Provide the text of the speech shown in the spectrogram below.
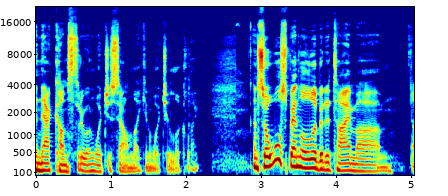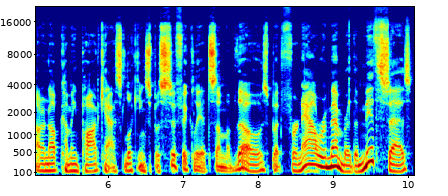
And that comes through in what you sound like and what you look like. And so we'll spend a little bit of time um, on an upcoming podcast looking specifically at some of those. But for now, remember the myth says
